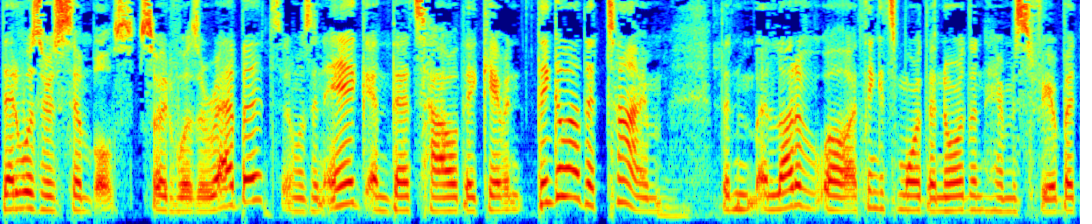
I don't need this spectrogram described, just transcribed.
That was her symbols. So it was a rabbit, it was an egg, and that's how they came. And think about that time. That a lot of, well, I think it's more the northern hemisphere, but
